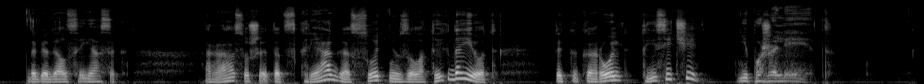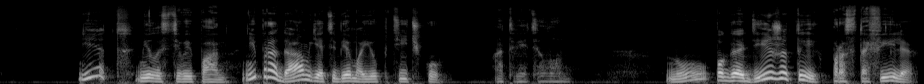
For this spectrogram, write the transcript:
— догадался ясок, «раз уж этот скряга сотню золотых дает — так и король тысячи не пожалеет. «Нет, милостивый пан, не продам я тебе мою птичку», — ответил он. «Ну, погоди же ты, простофиля.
